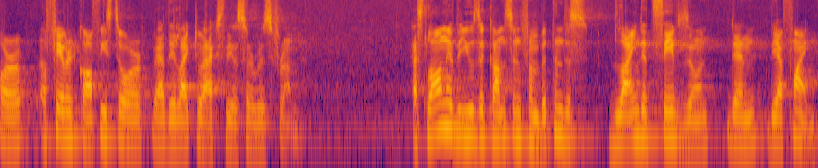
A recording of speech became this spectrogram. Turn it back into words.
or a favorite coffee store where they like to access their service from as long as the user comes in from within this blinded safe zone, then they are fine.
